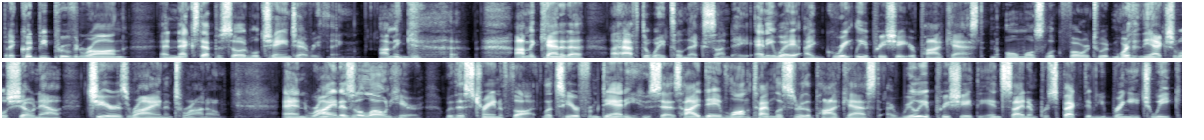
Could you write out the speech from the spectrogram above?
but it could be proven wrong, and next episode will change everything. I'm in, I'm in Canada. I have to wait till next Sunday. Anyway, I greatly appreciate your podcast and almost look forward to it more than the actual show now. Cheers, Ryan in Toronto. And Ryan isn't alone here with this train of thought. Let's hear from Danny, who says Hi, Dave, longtime listener of the podcast. I really appreciate the insight and perspective you bring each week.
